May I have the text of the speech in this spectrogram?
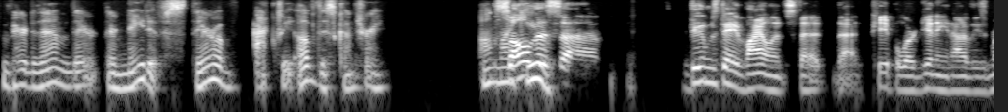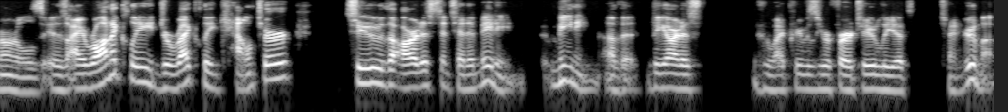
compared to them. They're they're natives. They're of, actually of this country. Unlike so all you. this uh, doomsday violence that that people are getting out of these murals is ironically directly counter to the artist intended meaning meaning of it. The artist who I previously referred to, Leo Tanguma.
